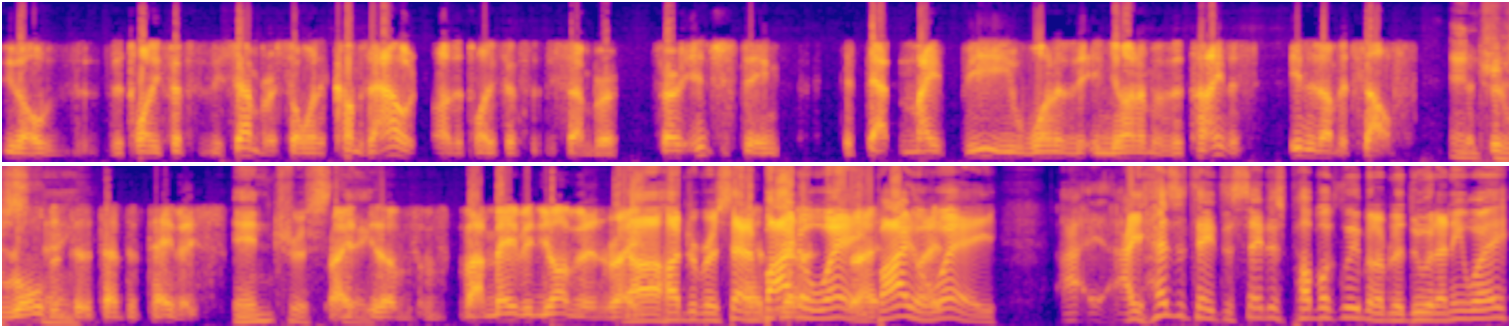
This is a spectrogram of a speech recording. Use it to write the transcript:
you know the 25th of December. So when it comes out on the 25th of December, it's very interesting that that might be one of the inyanim of the tinus in and of itself. It's been rolled Interesting. into the 10th of Teves, Interesting. right? You know, Vamevin Yovin, right? A hundred percent. And And, by the uh, way, right, by the right. way, I, I hesitate to say this publicly, but I'm going to do it anyway.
